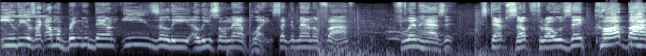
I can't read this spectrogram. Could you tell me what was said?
Ely is like, I'm going to bring you down easily, at least on that play. Second down and 5. Flynn has it. Steps up, throws it, caught by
